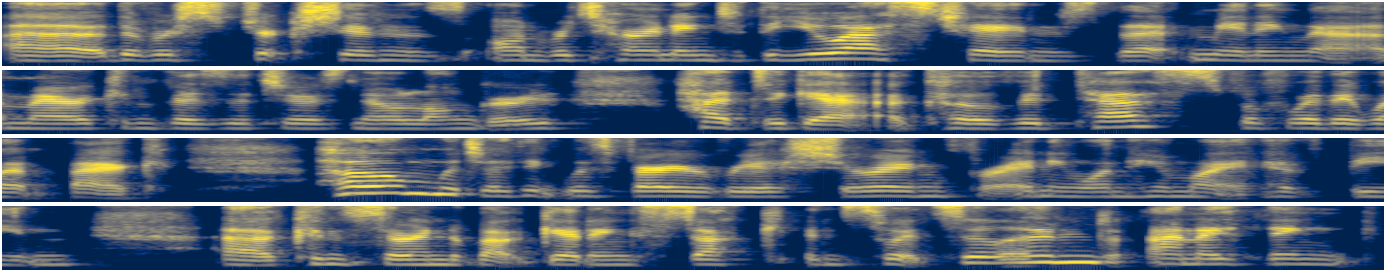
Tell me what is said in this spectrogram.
uh, the restrictions on returning to the US changed, that meaning that American visitors no longer had to get a COVID test before they went back home, which I think was very reassuring for anyone who might have been uh, concerned about getting stuck in Switzerland. And I think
